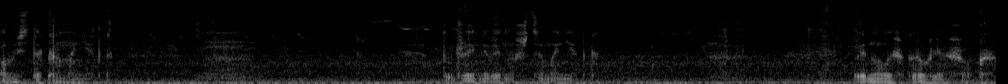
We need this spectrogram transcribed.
Ось така монетка. Тут же і не видно, що це монетка. Видно лише кругляшок.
